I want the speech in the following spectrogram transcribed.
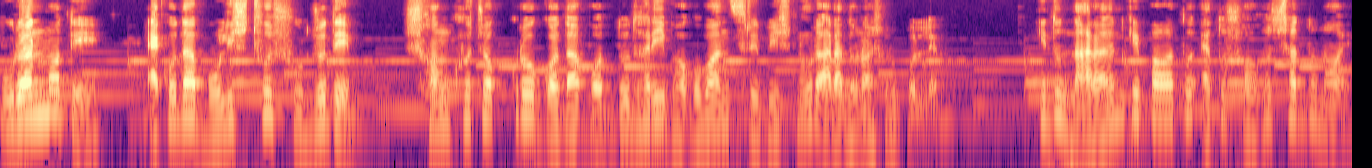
পুরাণ মতে, একদা বলিষ্ঠ সূর্যদেব শঙ্খচক্র গদা পদ্মধারী ভগবান শ্রীবিষ্ণুর আরাধনা শুরু করলেন। কিন্তু নারায়ণকে পাওয়া তো এত সহজসাধ্য নয়।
